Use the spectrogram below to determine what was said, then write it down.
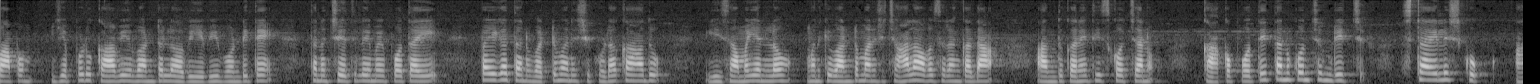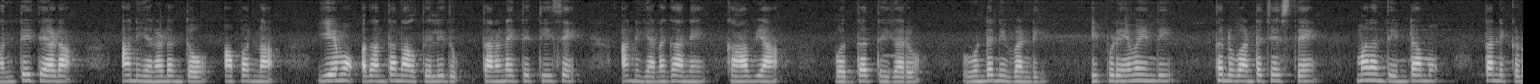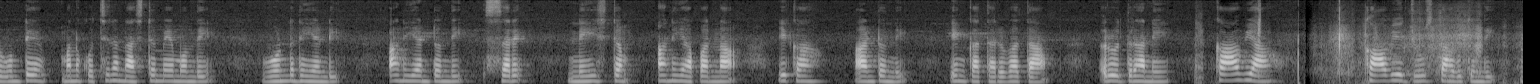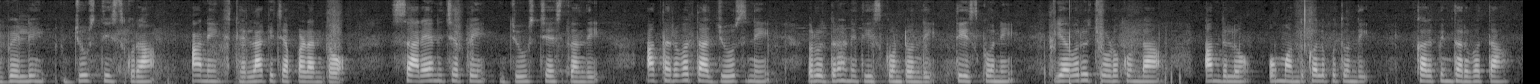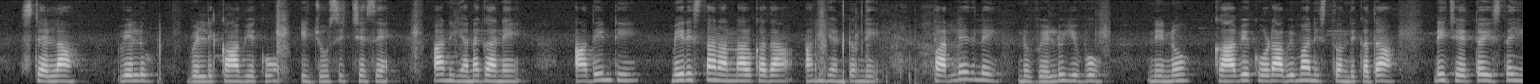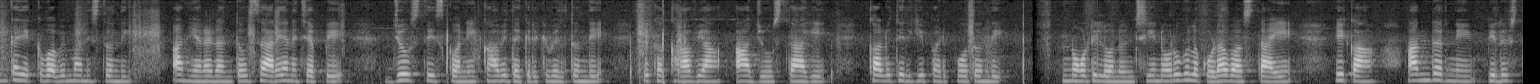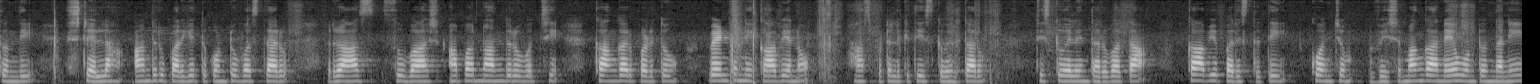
పాపం ఎప్పుడు కావ్య వంటలు అవి ఇవి వండితే తన చేతులు ఏమైపోతాయి? పైగా తను వట్టి మనిషి కూడా కాదు. ఈ సమయంలో మనకి వంట మనిషి చాలా అవసరం కదా. అందుకనే తీసుకొచ్చాను. కాకపోతే తను కొంచెం రిచ్ స్టైలిష్ కుక్ అంతే తేడా అని అనడంతో అపర్ణ ఏమో అదంతా నాకు తెలీదు తననైతే తీసే అని అనగానే కావ్య వద్దత్తయ్య గారు ఉండనివ్వండి. ఇప్పుడు ఏమైంది తను వంట చేస్తే మనం తింటాము. తను ఇక్కడ ఉంటే మనకు వచ్చిన నష్టం ఏముంది ఉండనియండి అని అంటుంది. సరే నీ ఇష్టం అని అపర్ణ ఇక అంటుంది. ఇంకా తర్వాత రుద్రాని కావ్య కావ్య జ్యూస్ తాగుతుంది. వెళ్ళి జ్యూస్ తీసుకురా అని స్టెల్లాకి చెప్పడంతో సరే అని చెప్పి జ్యూస్ చేస్తుంది. ఆ తర్వాత జ్యూస్ని రుద్రాన్ని తీసుకుంటుంది. తీసుకొని ఎవరు చూడకుండా అందులో ఓ మందు కలుపుతుంది. కలిపిన తర్వాత స్టెల్లా వెళ్ళు. వెళ్ళి కావ్యకు ఈ జ్యూస్ ఇచ్చేసే అని అనగానే అదేంటి? మీరిస్తానన్నారు కదా అని అంటుంది. పర్లేదులే నువ్వు వెళ్ళు ఇవ్వు. నిన్ను కావ్య కూడా అభిమానిస్తుంది కదా. నీ చేత్తో ఇస్తే ఇంకా ఎక్కువ అభిమానిస్తుంది అని అనడంతో సరే అని చెప్పి జ్యూస్ తీసుకొని కావ్య దగ్గరికి వెళ్తుంది. ఇక కావ్య ఆ జ్యూస్ తాగి కళ్ళు తిరిగి పడిపోతుంది. నోటిలో నుంచి నొరుగులు కూడా వస్తాయి. ఇక అందరినీ పిలుస్తుంది. స్టెల్లా అందరూ పరిగెత్తుకుంటూ వస్తారు. రాజ్ సుభాష్ అపర్ణ అందరూ వచ్చి కంగారు పడుతూ వెంటనే కావ్యను హాస్పిటల్కి తీసుకువెళ్తారు. తీసుకువెళ్ళిన తర్వాత కావ్య పరిస్థితి కొంచెం విషమంగానే ఉంటుందని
